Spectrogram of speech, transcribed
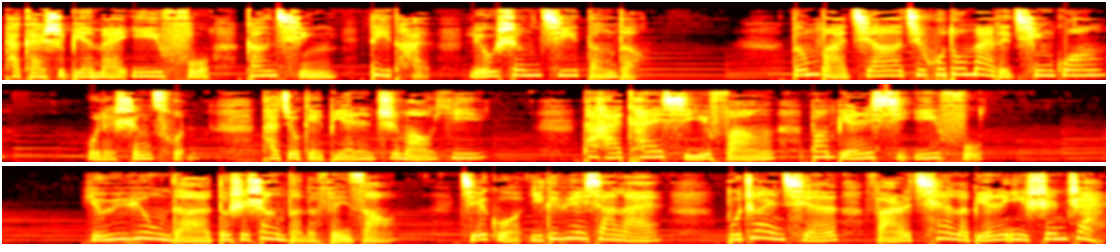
他开始变卖衣服、钢琴、地毯、留声机等等。等把家几乎都卖得清光，为了生存，他就给别人织毛衣，他还开洗衣房帮别人洗衣服。由于用的都是上等的肥皂。结果一个月下来，不赚钱，反而欠了别人一身债。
